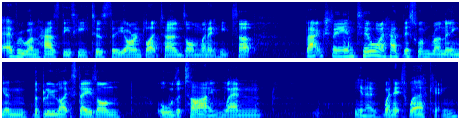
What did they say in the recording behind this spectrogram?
everyone has these heaters. The orange light turns on when it heats up. But actually, until I had this one running and the blue light stays on all the time when, you know, when it's working,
